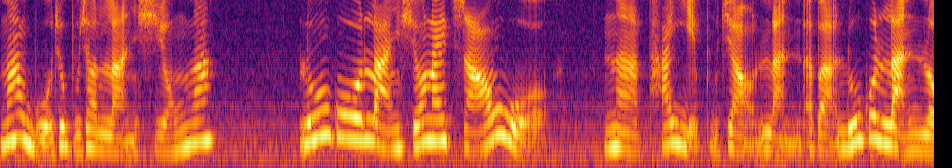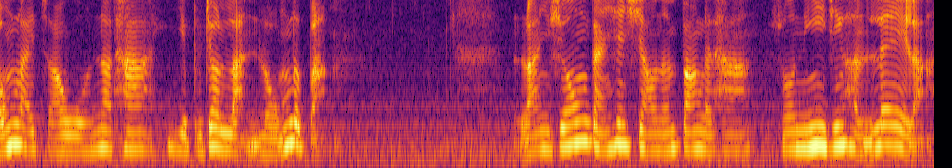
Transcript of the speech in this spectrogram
那我就不叫懒熊啦。如果懒熊来找我，那他也不叫懒啊，不，如果懒龙来找我，那他也不叫懒龙了吧？懒熊感谢小能帮了他，说你已经很累了，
